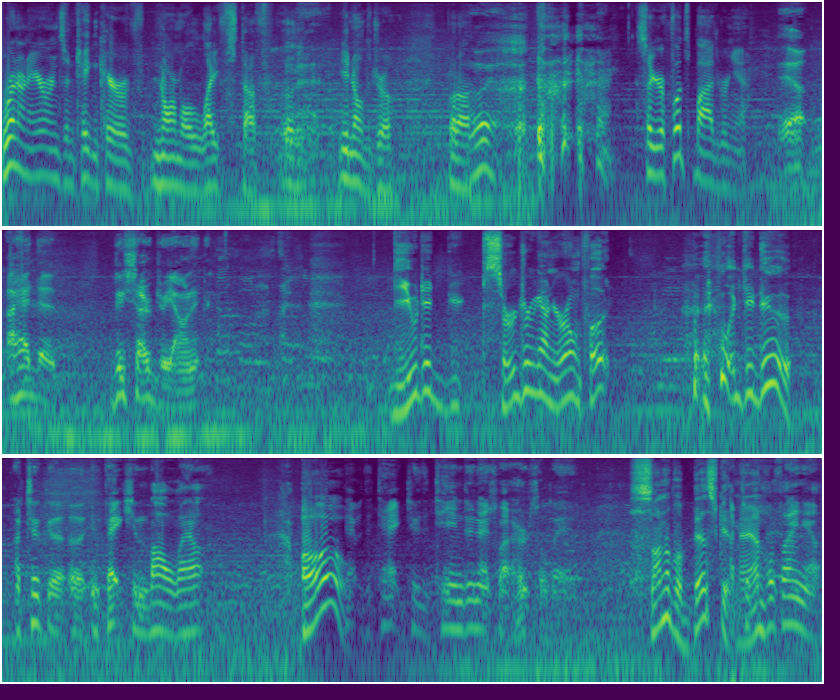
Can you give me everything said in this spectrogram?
running errands and taking care of normal life stuff. You know the drill. But uh, oh, yeah. so your foot's bothering you? Yeah, I had to do surgery on it. You did surgery on your own foot? What'd you do? I took a, a, infection ball out. Oh, That was attached to the tendon. That's why it hurt so bad. son of a biscuit, man. I took the man. whole thing out.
